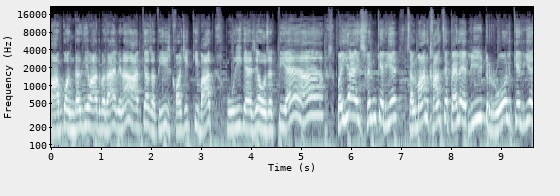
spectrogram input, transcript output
आपको अंदर की बात बताए बिना आप क्या सतीश कौशिक की बात पूरी कैसे हो सकती है हाँ? भैया, इस फ़िल्म के लिए सलमान खान से पहले लीड रोल के लिए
